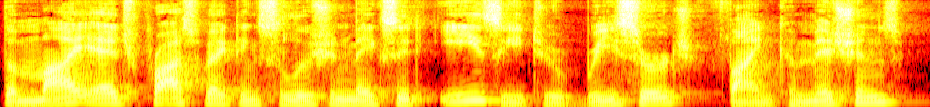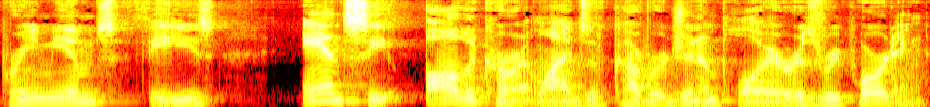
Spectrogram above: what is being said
The MyEdge prospecting solution makes it easy to research, find commissions, premiums, fees, and see all the current lines of coverage an employer is reporting.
